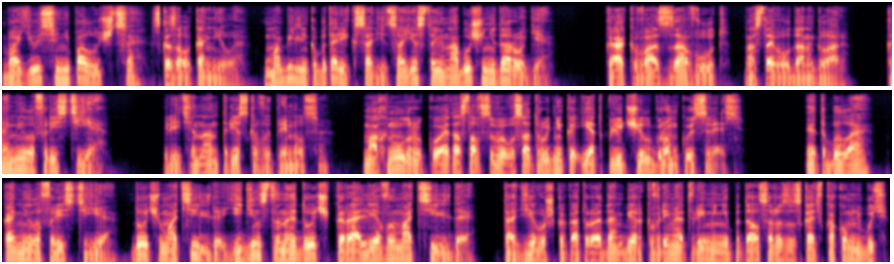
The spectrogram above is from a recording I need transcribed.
«Боюсь, не получится», — сказала Камила. «У мобильника батарейка садится, а я стою на обочине дороги». «Как вас зовут?» — настаивал Данглар. «Камила Форестье». Лейтенант резко выпрямился, махнул рукой, отослав своего сотрудника и отключил громкую связь. Это была Камила Форестье, дочь Матильды, единственная дочь королевы Матильды, Та девушка, которую Адамберг время от времени пытался разыскать в каком-нибудь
